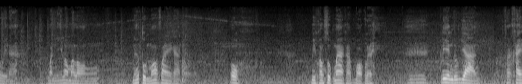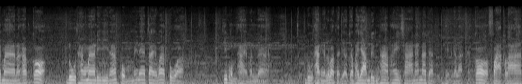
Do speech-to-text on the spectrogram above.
ลุยนะ วันนี้เรามาลองเนื้อตุ๋นหม้อไฟกัน โอ้ มีความสุขมากครับ บอกเลย เกลี้ยงทุกอย่าง ถ้าใครมานะครับ ก็ดูทางมาดีๆนะ ผมไม่แน่ใจว่าตัวที่ผมถ่ายมันจะ ดูทันกันหรือเปล่าแต่เดี๋ยวจะพยายามดึงภาพให้ช้านะน่าจะเห็นกันละก็ฝากร้าน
